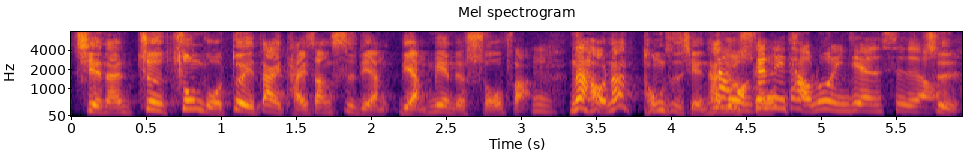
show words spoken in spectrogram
显然，这中国对待台商是两两面的手法。嗯那好，那童子贤他就说，我跟你讨论一件事哦。是。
